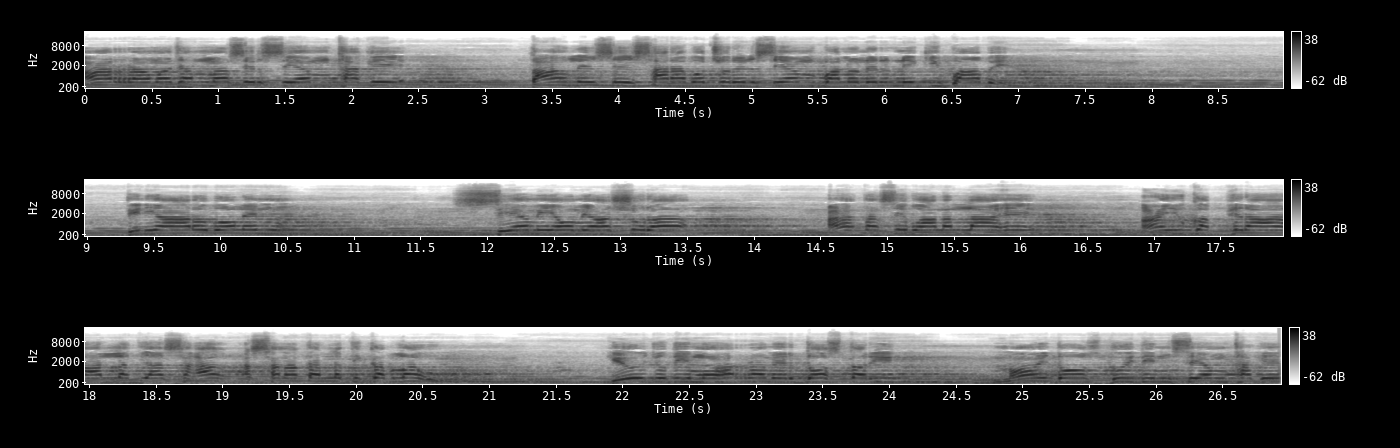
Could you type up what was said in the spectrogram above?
আর রামাজান মাসের শ্যাম থাকে, তাহলে সে সারা বছরের শ্যাম পালনের নেকি পাবে। তিনি আরও বলেন, শ্যামে অমে আশুরা, আহতাসিব আলাল্লাহে, আয়ুকা ফেরা আল্লাতি আসানাত আল্লাতি কাবলাহু। কেউ যদি মহরমের দশ তারিখ, নয় দশ দুই দিন শ্যাম থাকে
